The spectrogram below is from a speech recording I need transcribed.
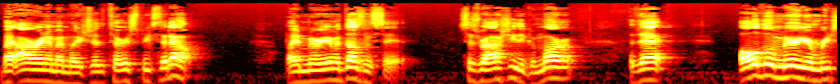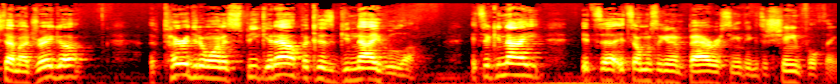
by Aaron and by Moshe, the Torah speaks it out. By Miriam, it doesn't say it. Says Rashi, the Gemara, that although Miriam reached that madrega, the Torah didn't want to speak it out because gnai hula. It's a gnai. It's a, it's almost like an embarrassing thing. It's a shameful thing.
